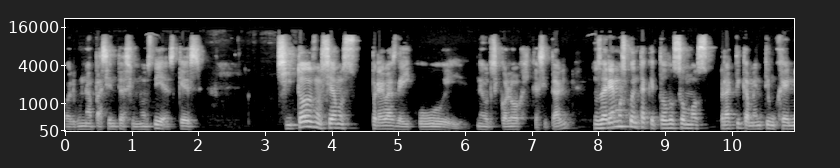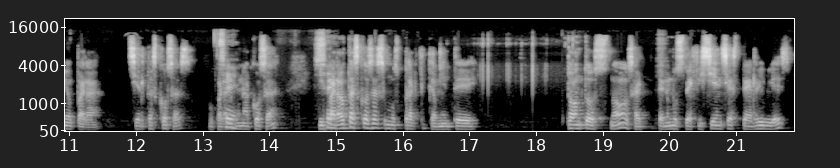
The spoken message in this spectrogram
alguna paciente hace unos días, que es, si todos nos hacíamos pruebas de IQ y neuropsicológicas y tal, nos daríamos cuenta que todos somos prácticamente un genio para ciertas cosas o para alguna cosa, y para otras cosas somos prácticamente tontos, ¿no? O sea, tenemos deficiencias terribles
